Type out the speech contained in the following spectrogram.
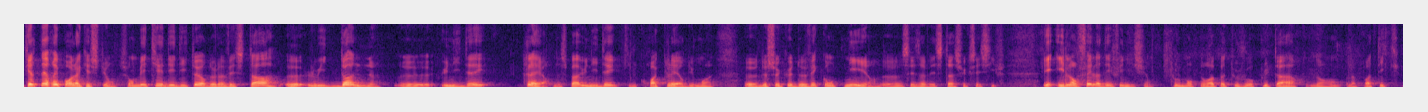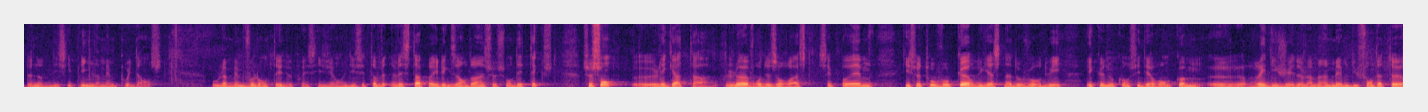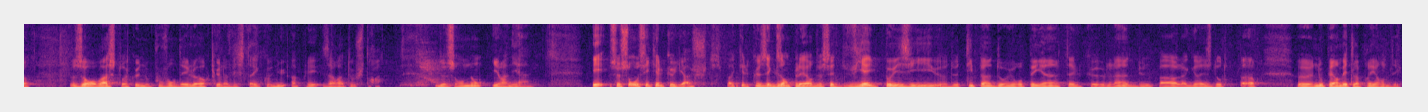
Keltner répond à la question. Son métier d'éditeur de l'Avesta euh, lui donne euh, une idée claire, n'est-ce pas? Une idée qu'il croit claire, du moins, de ce que devaient contenir ces Avestas successifs. Et il en fait la définition. Tout le monde n'aura pas toujours plus tard, dans la pratique de notre discipline, la même prudence ou la même volonté de précision. Il dit c'est Avesta pré-alexandrin, ce sont des textes, ce sont euh, les gathas, l'œuvre de Zoroastre, ces poèmes qui se trouvent au cœur du Yasna d'aujourd'hui et que nous considérons comme euh, rédigés de la main même du fondateur Zoroastre, que nous pouvons dès lors que l'Avesta est connu appeler Zarathustra, de son nom iranien. Et ce sont aussi quelques yachts, quelques exemplaires de cette vieille poésie euh, de type indo-européen, telle que l'Inde d'une part, la Grèce d'autre part, euh, nous permettent l'appréhender.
